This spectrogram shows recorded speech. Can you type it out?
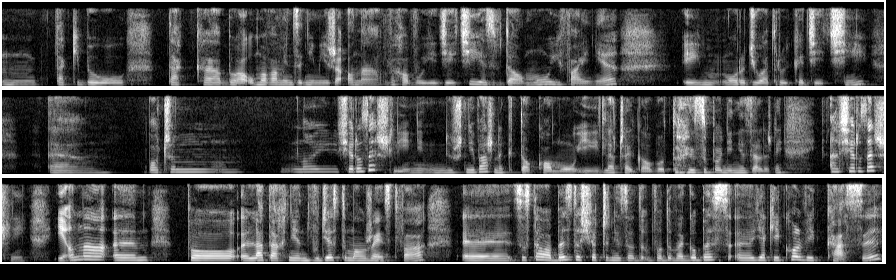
mm, taki był, taka była umowa między nimi, że ona wychowuje dzieci, jest w domu i fajnie i urodziła trójkę dzieci. Po czym no i się rozeszli. Nie, już nieważne kto komu i dlaczego, bo to jest zupełnie niezależnie, ale się rozeszli. I ona po latach, nie wiem, 20 małżeństwa e, została bez doświadczenia zawodowego, bez e, jakiejkolwiek kasy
